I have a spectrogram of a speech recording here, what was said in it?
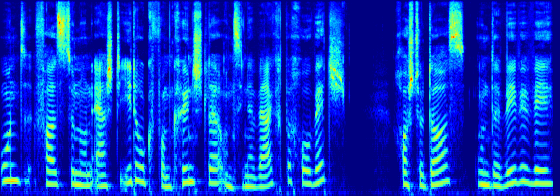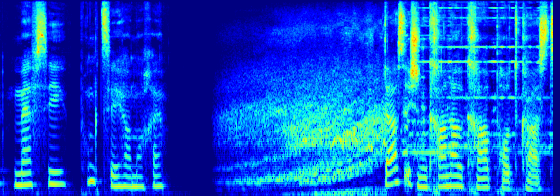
Und falls du noch einen ersten Eindruck vom Künstler und seinem Werk bekommen willst, kannst du das unter www.mefsi.ch machen. Das ist ein Kanal K Podcast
